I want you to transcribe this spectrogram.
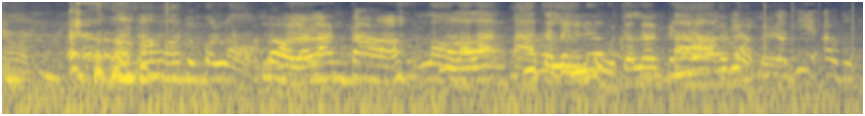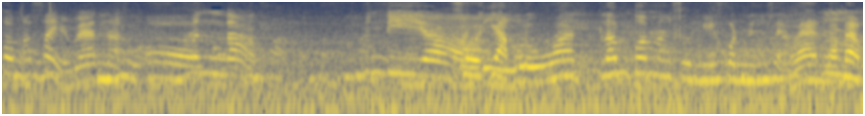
ชอบชอบเพราะทุกคนหล่อหล่อแล้วล้านตา หล่อละลานตาเจริญหูเจริญตาไปหมดเลย แล้วที่เอาทุกคนมาใส่แว่นอะเออมันแบบมัน ดีอะคืออยากรู้ว่าเริ่มต้นมันคือมีคนนึงใส่แว่นแล้วแบบ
